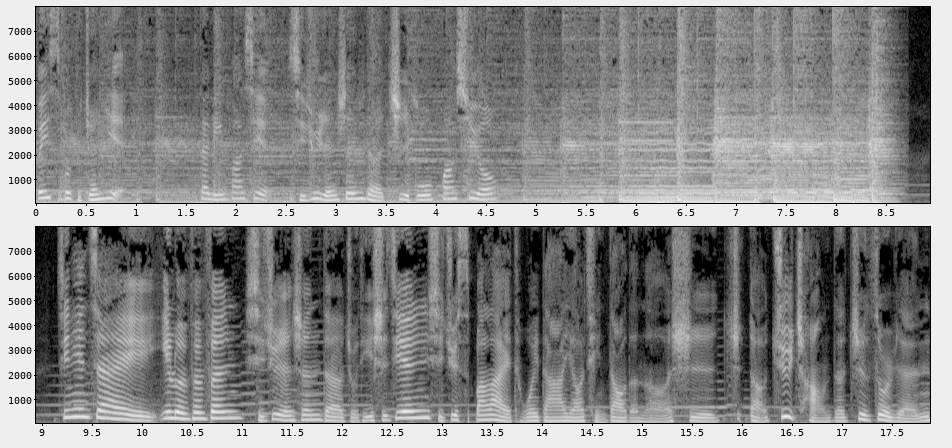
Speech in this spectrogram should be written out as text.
Facebook 专业，带您发现喜剧人生的直播花絮哦。今天在议论纷纷喜剧人生的主题时间，喜剧 Spotlight 为大家邀请到的呢是呃剧场的制作人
